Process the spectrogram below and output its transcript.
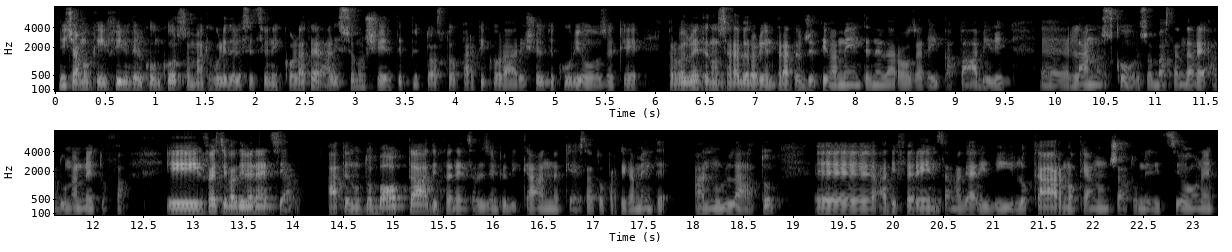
diciamo che i film del concorso, ma anche quelli delle sezioni collaterali, sono scelte piuttosto particolari, scelte curiose che probabilmente non sarebbero rientrate oggettivamente nella rosa dei papabili eh, l'anno scorso, basta andare ad un annetto fa. E il Festival di Venezia ha tenuto botta, a differenza ad esempio di Cannes che è stato praticamente annullato, eh, a differenza magari di Locarno che ha annunciato un'edizione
